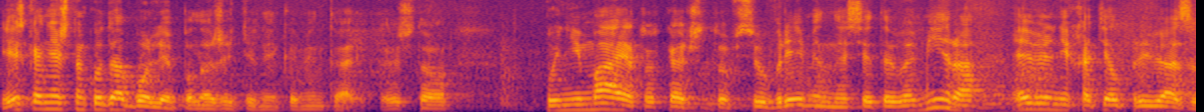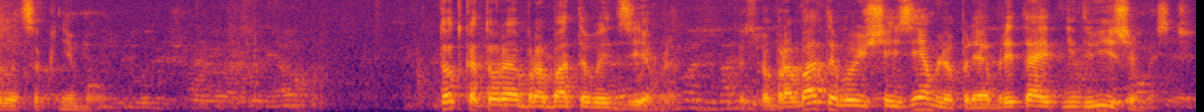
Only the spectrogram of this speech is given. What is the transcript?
Есть, конечно, куда более положительный комментарий. То есть, что понимая, так сказать, что всю временность этого мира, Эвель не хотел привязываться к нему. Тот, который обрабатывает землю. То есть обрабатывающая землю приобретает недвижимость.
